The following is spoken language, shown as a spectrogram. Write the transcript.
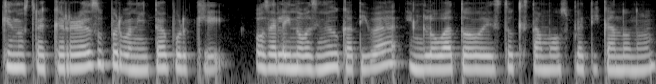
que nuestra carrera es súper bonita porque, o sea, la innovación educativa engloba todo esto que estamos platicando, ¿no?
